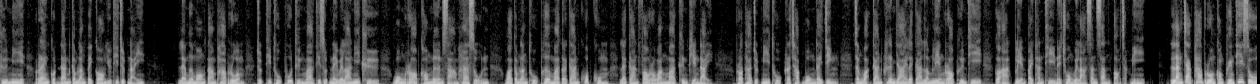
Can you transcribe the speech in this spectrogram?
คืนนี้แรงกดดันกำลังไปกองอยู่ที่จุดไหน และเมื่อมองตามภาพรวมจุดที่ถูกพูดถึงมากที่สุดในเวลานี้คือ วงรอบของเนิน 350 ว่ากำลังถูกเพิ่มมาตรการควบคุม และการเฝ้าระวังมากขึ้นเพียงใด เพราะถ้าจุดนี้ถูกกระชับวงได้จริง จังหวะการเคลื่อนย้ายและการลำเลียงรอบพื้นที่ ก็อาจเปลี่ยนไปทันทีในช่วงเวลาสั้นๆ ต่อจากนี้ หลังจากภาพรวมของพื้นที่สูง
